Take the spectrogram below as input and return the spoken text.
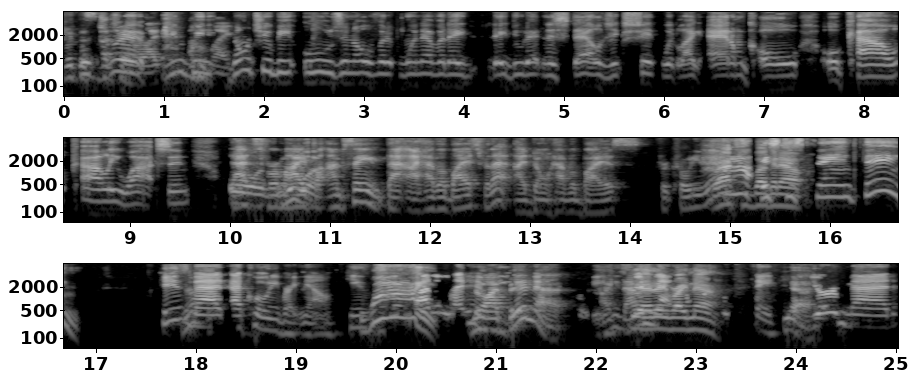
with the sledgehammer. Like, you be, like, don't you be oozing over it whenever they they do that nostalgic shit with like Adam Cole or Kyle Kylie Watson. that's for my. who- I'm saying that I have a bias for that. I don't have a bias for Cody Rhodes. Rock- How? It's the out. same thing. He's No. mad at Cody right now. He's Why? let him No, I've be been at. Cody. I- He's that- Yeah, it ain't right now. Saying, Yeah, You're mad.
